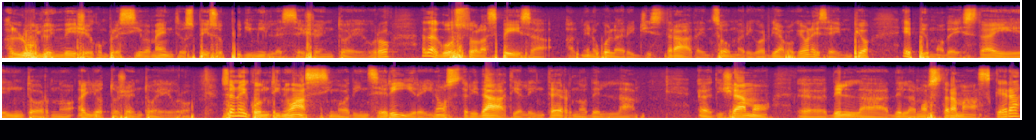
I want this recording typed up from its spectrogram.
a luglio invece complessivamente ho speso più di 1600 euro, ad agosto la spesa, almeno quella registrata, insomma ricordiamo che è un esempio, è più modesta, è intorno agli 800 euro. Se noi continuassimo ad inserire i nostri dati all'interno della eh, diciamo eh, della, della, nostra maschera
